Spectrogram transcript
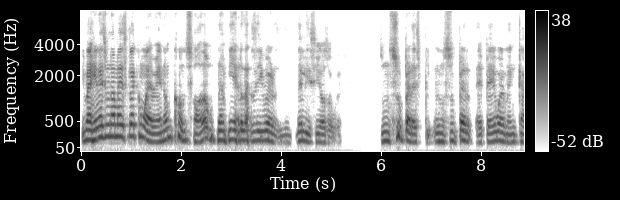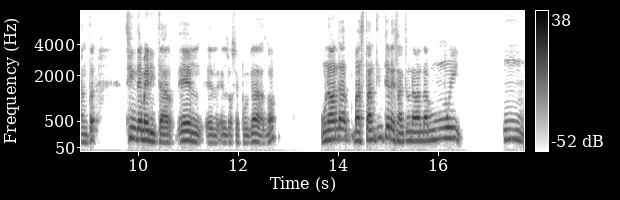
imagínese una mezcla como de Venom con Sodom, una mierda así, güey, delicioso, güey. Es un súper un super EP, güey, me encanta, sin demeritar el, el, el 12 pulgadas, ¿no? Una banda bastante interesante, una banda muy, mm,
